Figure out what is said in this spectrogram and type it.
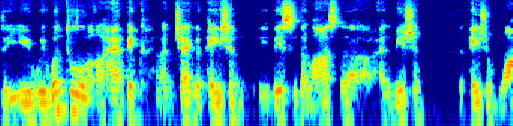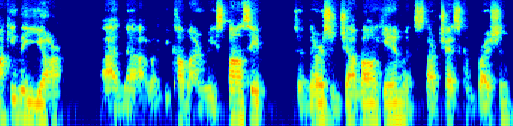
the, we went to uh, Epic and checked the patient. The, this is the last uh, admission. The patient walking the ER and uh, become unresponsive. The nurse jump on him and start chest compression.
